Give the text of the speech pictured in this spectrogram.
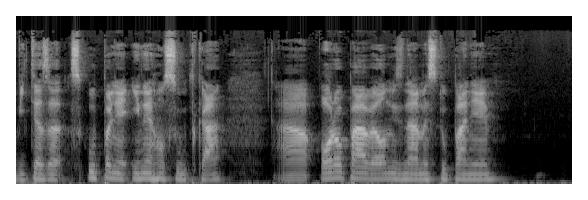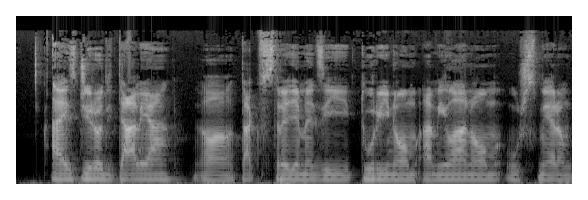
víťaza z úplne iného súdka. A Oropa, veľmi známe stúpanie aj z Giro d'Italia, tak v strede medzi Turínom a Milánom už smerom,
